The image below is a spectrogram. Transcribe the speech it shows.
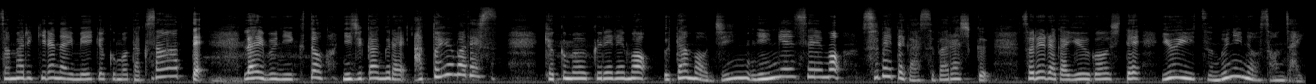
収まりきらない名曲もたくさんあってライブに行くと2時間ぐらいあっという間です。曲もウクレレも歌も人人間性も全てが素晴らしくそれらが融合して唯一無二の存在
